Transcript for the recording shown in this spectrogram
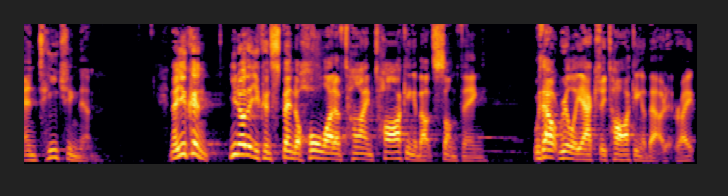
and teaching them. Now, you, can, you know that you can spend a whole lot of time talking about something without really actually talking about it, right?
